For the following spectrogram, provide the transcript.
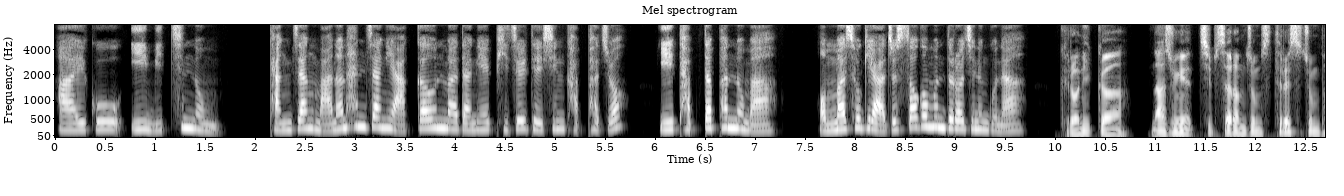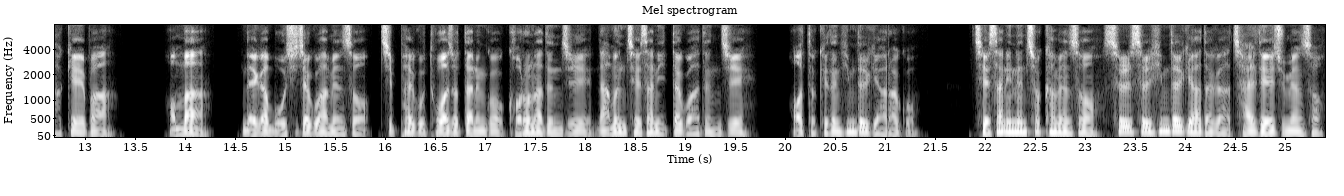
아이고 이 미친놈. 당장 만 원 한 장이 아까운 마당에 빚을 대신 갚아줘? 이 답답한 놈아. 엄마 속이 아주 썩어 문드러지는구나. 그러니까 나중에 집사람 좀 스트레스 좀 받게 해봐. 엄마, 내가 모시자고 하면서 집 팔고 도와줬다는 거 거론하든지 남은 재산이 있다고 하든지 어떻게든 힘들게 하라고. 재산 있는 척하면서 슬슬 힘들게 하다가 잘 대해주면서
